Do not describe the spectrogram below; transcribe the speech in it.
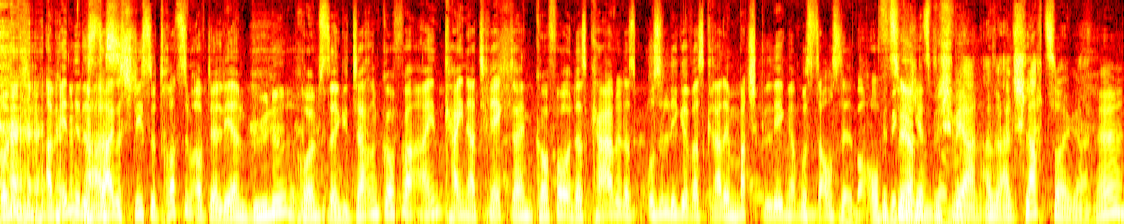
Und am Ende des Was? Tages stehst du trotzdem auf der leeren Bühne, räumst deinen Gitarrenkoffer ein, keiner trägt deinen Koffer und das Kabel, das Usselige, was gerade im Matsch gelegen hat, musst du auch selber aufwickeln. Willst du dich jetzt beschweren? Also als Schlagzeuger, ne?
